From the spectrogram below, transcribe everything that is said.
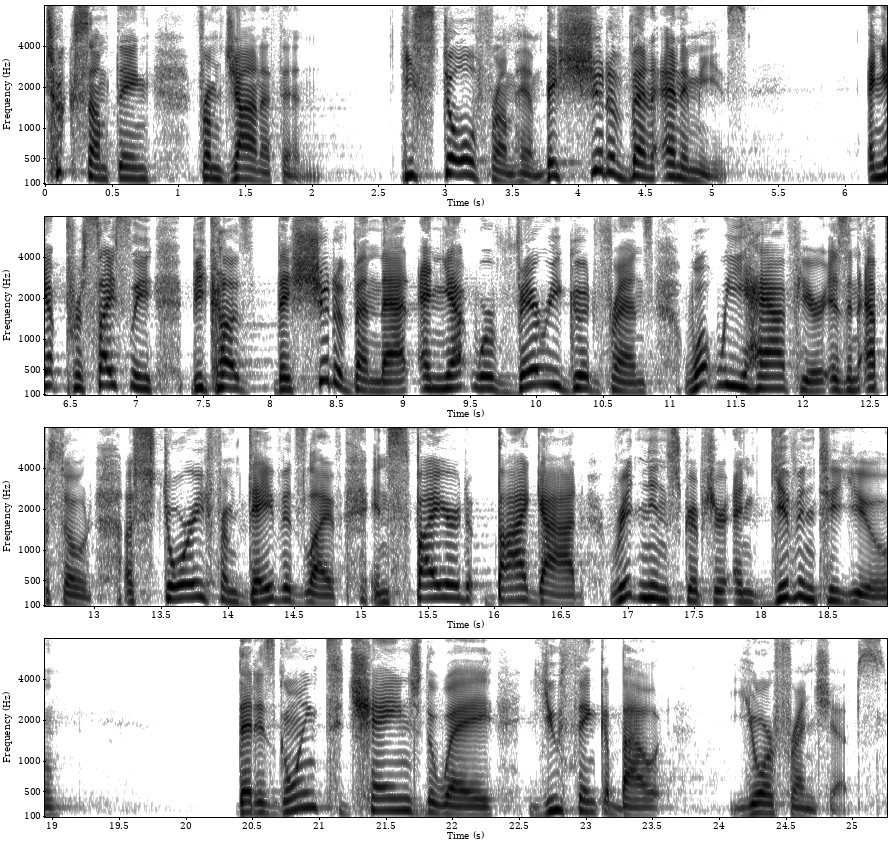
took something from Jonathan. He stole from him. They should have been enemies. And yet, precisely because they should have been that, and yet we're very good friends, what we have here is an episode, a story from David's life, inspired by God, written in Scripture, and given to you that is going to change the way you think about your friendships.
